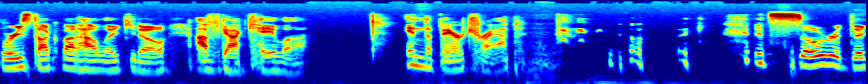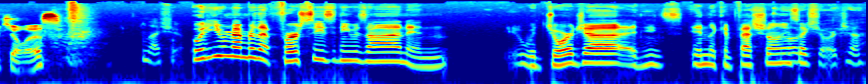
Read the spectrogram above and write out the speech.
where he's talking about how like, you know, I've got Kayla in the bear trap. It's so ridiculous. Bless you. Well, do you remember that first season he was on and with Georgia and he's in the confessional and he's oh, like, Georgia.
